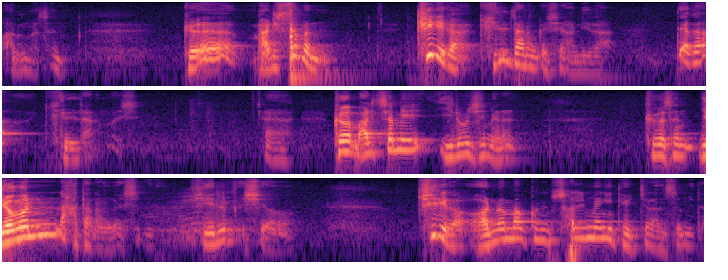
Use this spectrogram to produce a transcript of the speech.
하는 것은 그 말씀은 길이가 길다는 것이 아니라 때가 길다는. 그 말씀이 이루어지면은 그것은 영원하다는 것입니다. 길 것이요. 길이가 얼마만큼 설명이 되어 있지 않습니다.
